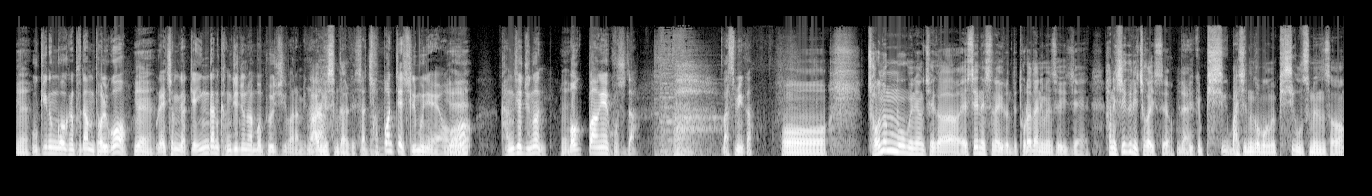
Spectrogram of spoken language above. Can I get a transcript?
예. 웃기는 거 그런 부담 덜고 예. 우리 애청자께 인간 강재준을 한번 보여주시기 바랍니다. 알겠습니다, 자, 알겠습니다. 첫 번째 질문이에요. 예. 강재준은 먹방의 고수다. 맞습니까? 어 저는 뭐 그냥 제가 SNS나 이런 데 돌아다니면서 이제 하는 시그니처가 있어요. 네. 음, 이렇게 피식 맛있는 거 먹으면 피식 웃으면서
